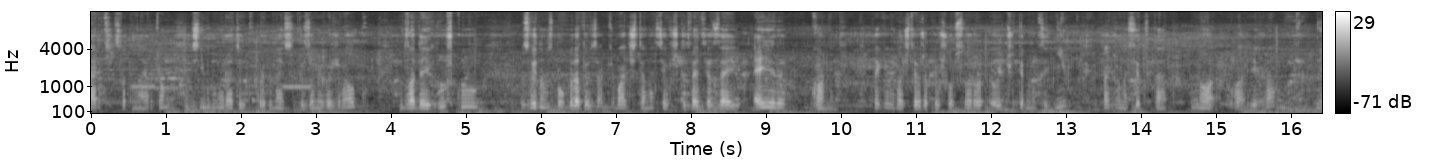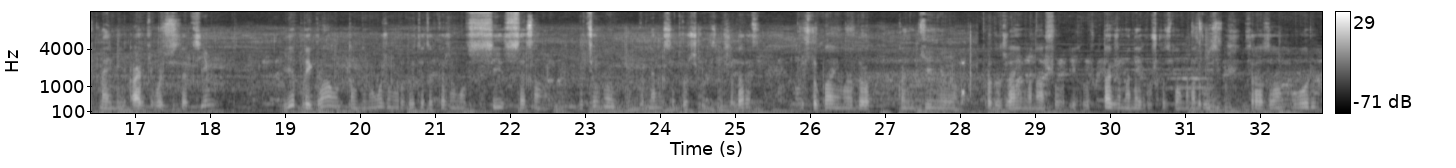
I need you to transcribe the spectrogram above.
Артік, звати Артем. Сьогодні будемо грати в прикладнецьку зомі виживалку. 2D ігрушку з видом збоку, да, друзяки. Бачите, у нас ігрушка зветься The Air Coming. Так як ви бачите, вже пройшло 40, 14 днів. Також у нас є тут нова ігра, нікнейм її Arty87. Є плейграунд, там де ми можемо робити, так кажемо, всі, все саме. До цього ми вернемося трошки пізніше. Зараз приступаємо до континю, продовжаємо нашу ігрушку. Також в мене ігрушка зломана, друзі. Зразу вам говорю,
